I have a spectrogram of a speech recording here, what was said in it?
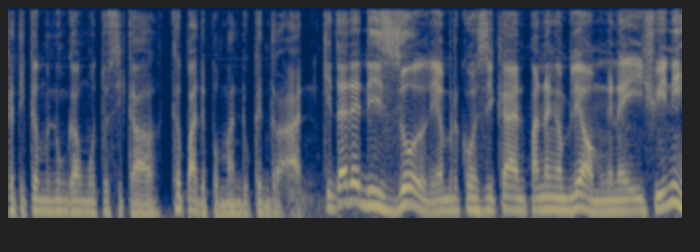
ketika menunggang motosikal kepada pemandu kenderaan. Kita ada di Zul yang berkongsikan pandangan beliau mengenai isu ini.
